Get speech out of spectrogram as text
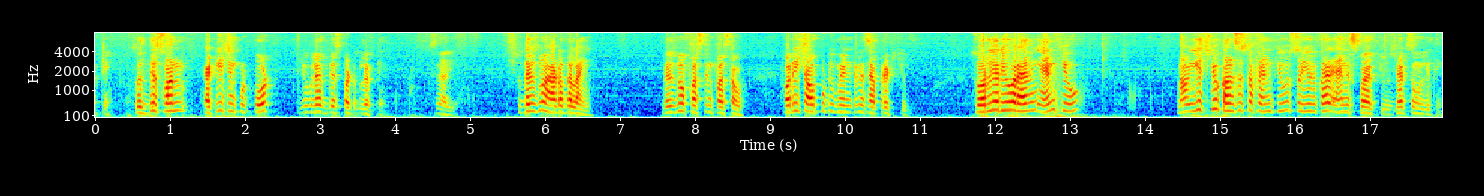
Okay. So, this one at each input port you will have this particular thing scenario. So, there is no head of the line, there is no first in first out for each output you maintain a separate queue. So, earlier you were having n queue now each queue consists of n queues, so you require n square queues that is the only thing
